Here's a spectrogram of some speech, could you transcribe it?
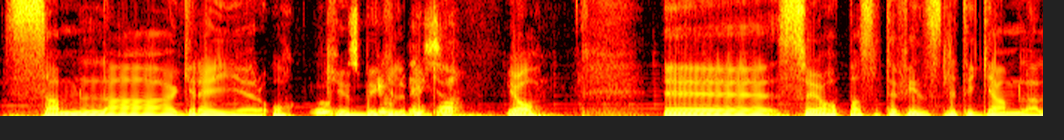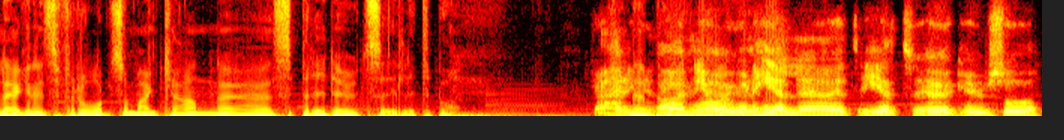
samla grejer och Jo, bygga eller bygga. Ja. Eh, så jag hoppas att det finns lite gamla lägenhetsförråd som man kan eh, sprida ut sig lite på. Ja, herregud, ja, ni har ju en hel, ett helt höghus att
